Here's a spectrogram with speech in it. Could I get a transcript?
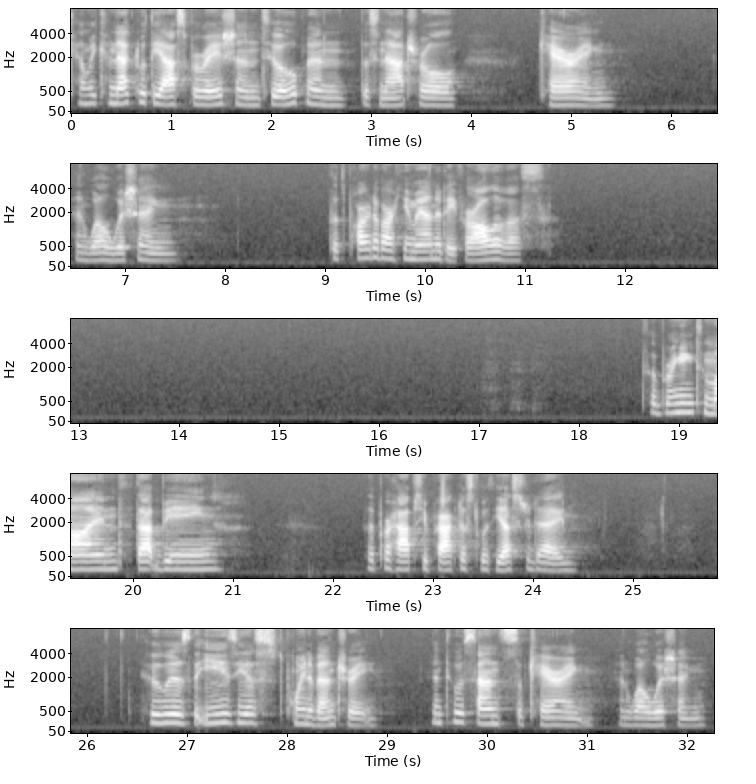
Can we connect with the aspiration to open this natural caring and well wishing that's part of our humanity for all of us? So, bringing to mind that being that perhaps you practiced with yesterday? Who is the easiest point of entry into a sense of caring and well wishing?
